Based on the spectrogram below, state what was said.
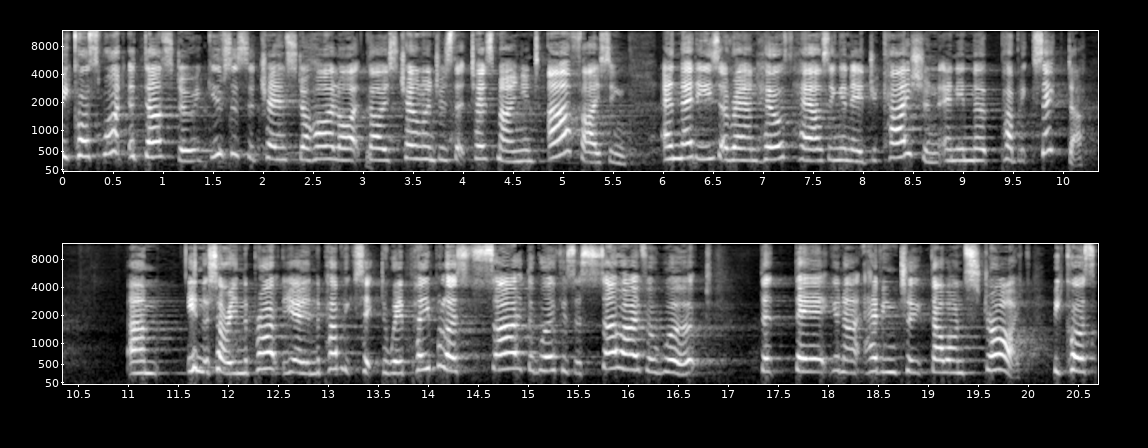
because what it does do, it gives us a chance to highlight those challenges that Tasmanians are facing, and that is around health, housing and education, and in the public sector. Um, in the, sorry, in the, yeah, in the public sector, where people are so, the workers are so overworked that they're, you know, having to go on strike because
